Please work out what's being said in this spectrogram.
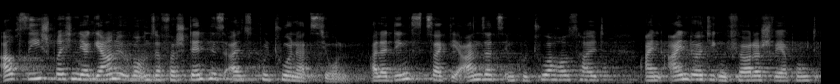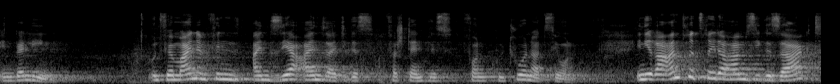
Auch Sie sprechen ja gerne über unser Verständnis als Kulturnation. Allerdings zeigt Ihr Ansatz im Kulturhaushalt einen eindeutigen Förderschwerpunkt in Berlin und für mein Empfinden ein sehr einseitiges Verständnis von Kulturnation. In Ihrer Antrittsrede haben Sie gesagt,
